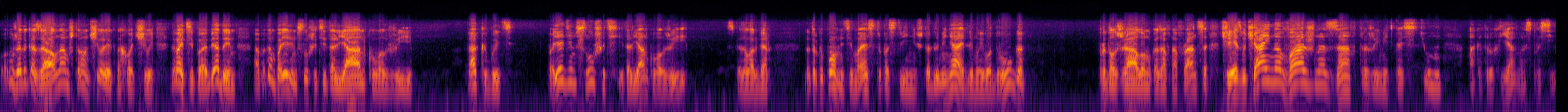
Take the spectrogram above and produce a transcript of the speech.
Он уже доказал нам, что он человек находчивый. Давайте пообедаем, а потом поедем слушать итальянку в Алжире. — Так и быть. Поедем слушать итальянку в Алжире, — сказал Альбер. — но только помните, маэстро Пастрини, что для меня и для моего друга, продолжал он, указав на Франца, чрезвычайно важно завтра же иметь костюмы, о которых я вас просил.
